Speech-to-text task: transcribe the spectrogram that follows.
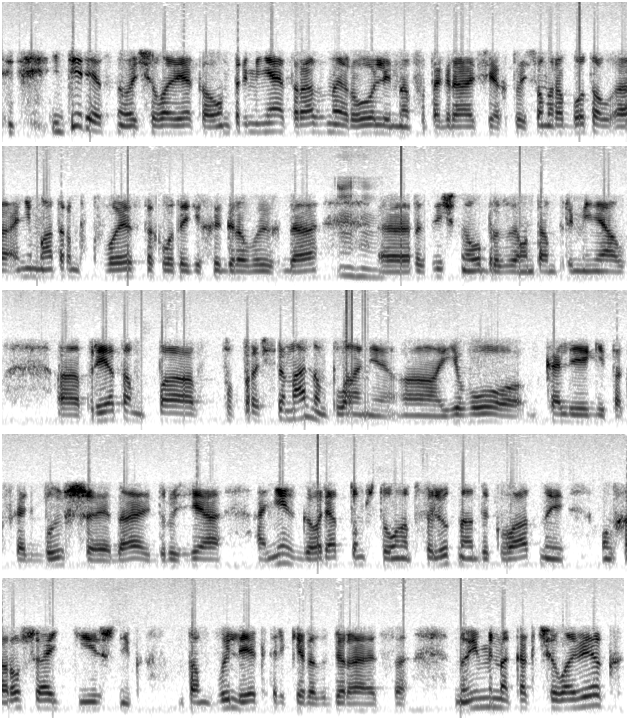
интересного человека. Он применяет разные роли на фотографиях. То есть он работал э, аниматором в квестах вот этих игровых, да, uh-huh. различные образы он там применял. При этом по, по профессиональном плане его коллеги, так сказать, бывшие, да, друзья, они говорят о том, что он абсолютно адекватный, он хороший айтишник, там в электрике разбирается. Но именно как человек,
